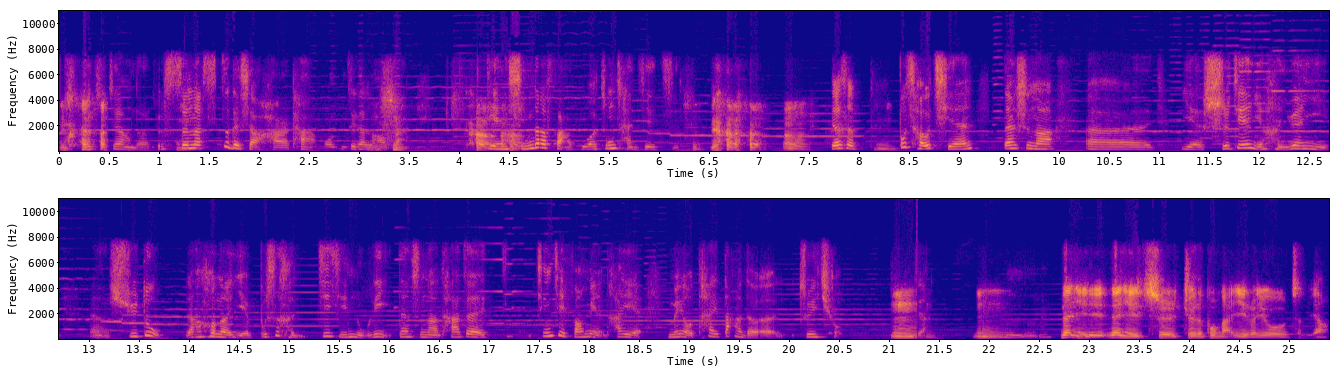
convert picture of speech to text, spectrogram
就是这样的，就生了四个小孩儿，他我们这个老板。典型的法国中产阶级，嗯，就是不愁钱，但是呢，呃，也时间也很愿意，嗯，虚度，然后呢，也不是很积极努力，但是呢，他在经济方面他也没有太大的追求，嗯，这样，嗯。嗯，那你那你是觉得不满意了又怎么样？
